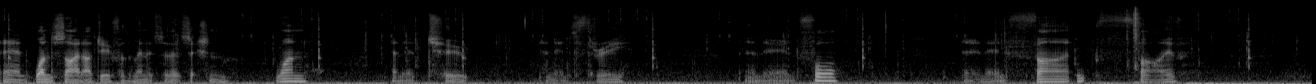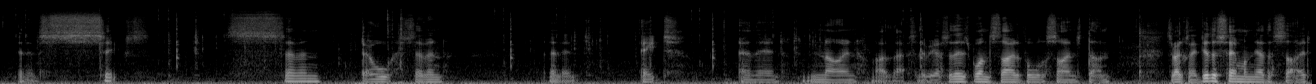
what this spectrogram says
and one side I'll do for the minute, so that's section 1, and then 2, and then 3, and then four, and then five, five, and then six, seven, oh, seven, and then eight, and then nine, like that. So there we go. So there's one side of all the signs done. So like I say, do the same on the other side,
